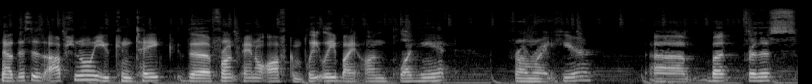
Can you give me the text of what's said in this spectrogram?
Now this is optional. You can take the front panel off completely by unplugging it from right here. Uh, but for this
